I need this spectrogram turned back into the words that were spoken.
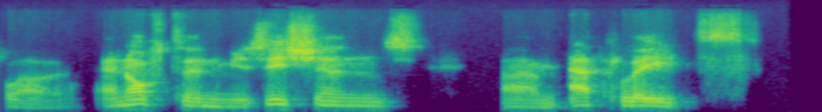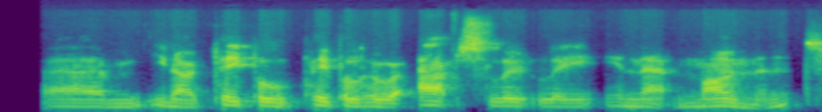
flow, and often musicians, um, athletes, um, you know, people people who are absolutely in that moment.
